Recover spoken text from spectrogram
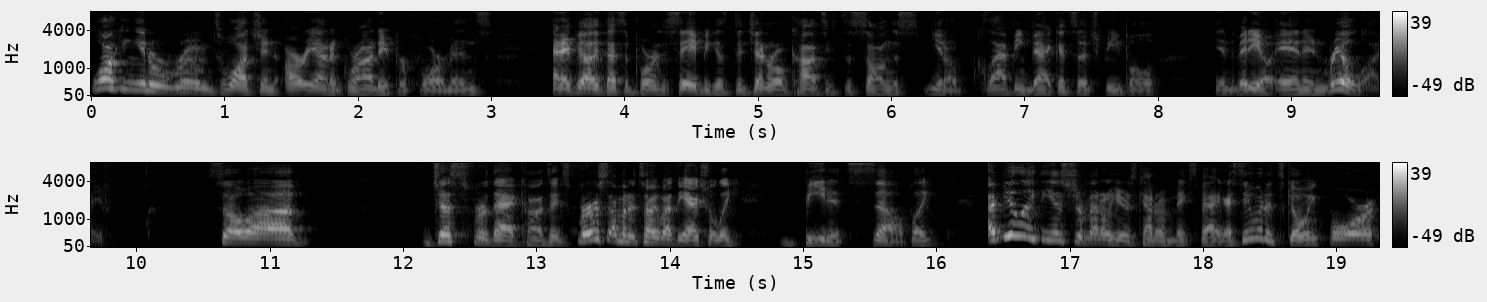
walking into a room to watch an Ariana Grande performance. And I feel like that's important to say because the general context of the song is, you know, clapping back at such people in the video and in real life. So, uh, just for that context, first I'm going to talk about the actual, like, beat itself. Like, I feel like the instrumental here is kind of a mixed bag. I see what it's going for.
